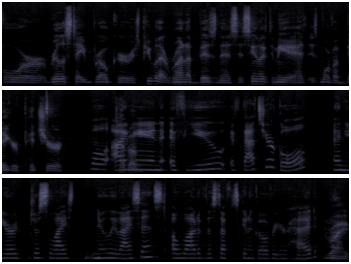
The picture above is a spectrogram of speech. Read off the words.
for real estate brokers, people that run a business. It seems like to me it's more of a bigger picture. Well, I type of- mean, if you if that's your goal and you're just lic- newly licensed, a lot of the stuff is going to go over your head. Right.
